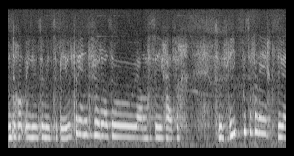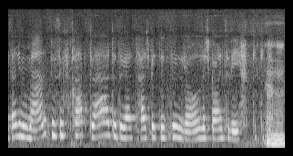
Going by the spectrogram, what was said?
Und dann kommt man irgendwie so mit so Bildern hinterher, also ja, man sich einfach so einen Flip raus vielleicht. Ich weiß auch, die Momente, die aufgeklebt werden, oder weißt, das spielt nicht so eine Rolle, das ist gar nicht so wichtig. Aha.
